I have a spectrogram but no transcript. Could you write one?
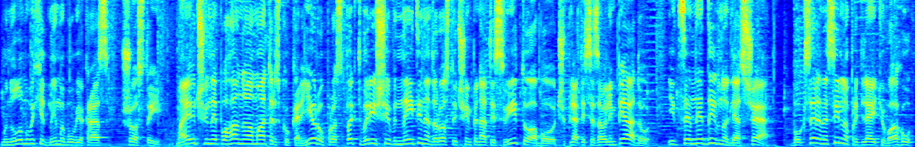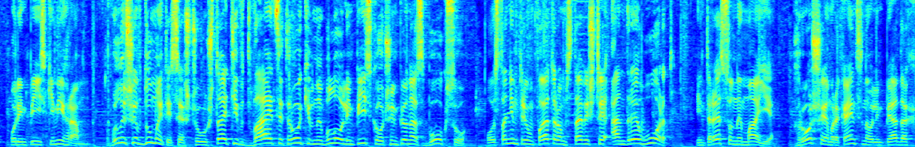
Минулими вихідними був якраз шостий. Маючи непогану аматорську кар'єру, проспект вирішив не йти на дорослі чемпіонати світу або чіплятися за Олімпіаду. І це не дивно для США. Боксери не сильно приділяють увагу Олімпійським іграм. Ви лише вдумайтеся, що у штатів 20 років не було олімпійського чемпіона з боксу. Останнім тріумфатором став іще Андре Уорд. Інтересу немає. Грошей американці на олімпіадах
